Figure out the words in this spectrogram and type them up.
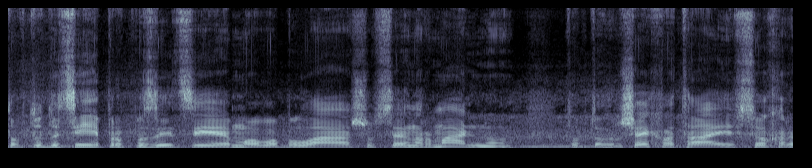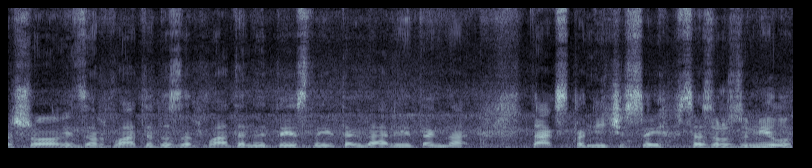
тобто до цієї пропозиції мова була, що все нормально. Тобто грошей вистачає, все хорошо, від зарплати до зарплати не тисне і так далі. і Так, далі. Так, складні часи, все зрозуміло.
